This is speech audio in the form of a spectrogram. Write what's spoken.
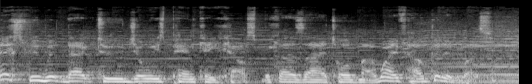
Next, we went back to Joey's Pancake House because I told my wife how good it was.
